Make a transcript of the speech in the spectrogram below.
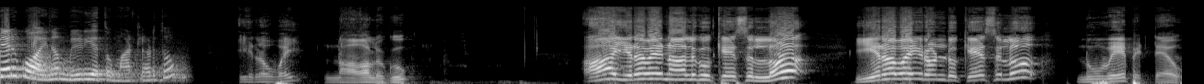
మేరకు ఆయన మీడియాతో మాట్లాడుతూ ఇరవై నాలుగు. ఆ ఇరవై నాలుగు కేసుల్లో ఇరవై రెండు కేసులు నువ్వే పెట్టావు.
